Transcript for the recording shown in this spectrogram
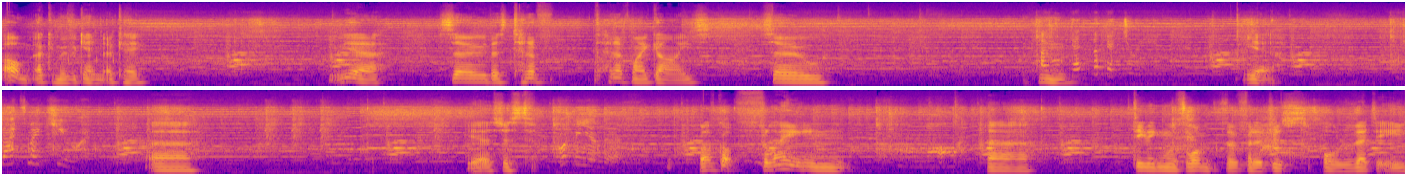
Oh, I can move again. Okay. yeah. So there's ten of ten of my guys. So Hmm. get the victory. yeah. That's my cue. Uh Yeah, it's just Put me in there. well, I've got Flayn uh dealing with one of the villagers already,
